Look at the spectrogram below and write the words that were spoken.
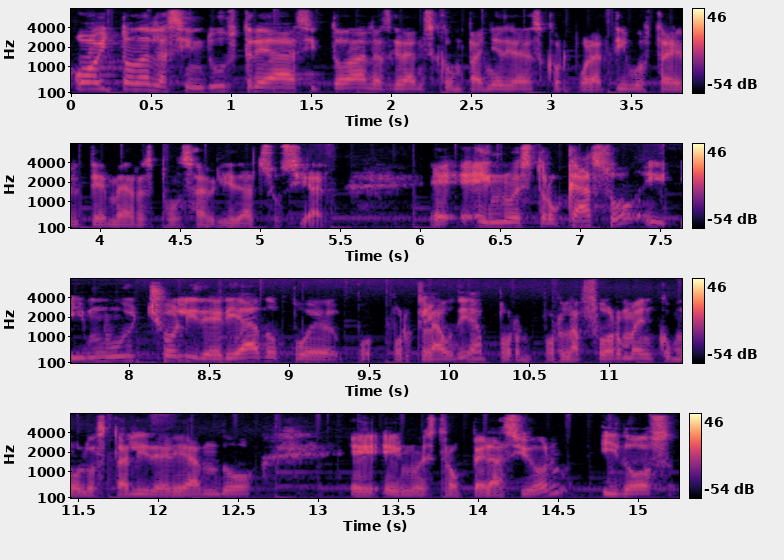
Hoy todas las industrias y todas las grandes compañías, grandes corporativos traen el tema de responsabilidad social. Eh, en nuestro caso, y, mucho liderado por, Claudia, por, la forma en cómo lo está liderando eh, en nuestra operación, y dos,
